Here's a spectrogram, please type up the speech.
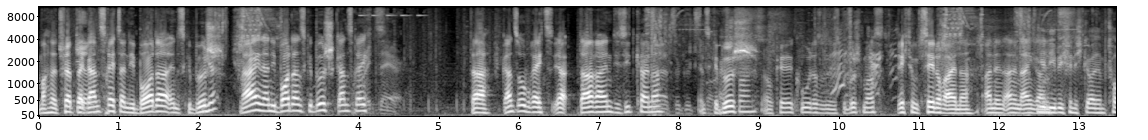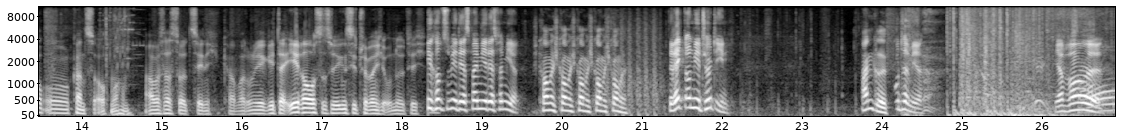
Mach eine Trap da Hier. ganz rechts an die Border ins Gebüsch. Hier? Nein, an die Border ins Gebüsch, ganz rechts. Da, ganz oben rechts. Ja, da rein, die sieht keiner. Ins Gebüsch. Okay, cool, dass du sie ins Gebüsch machst. Richtung C noch einer. An den, an den Hier Eingang. liebe ich, finde ich geil im Top. Oh, kannst du auch machen. Aber das hast du als C nicht gecovert. Und ihr geht da eh raus, deswegen ist die Trap eigentlich unnötig. Hier kommst du mir, der ist bei mir, der ist bei mir. Ich komme, ich komme, ich komme, ich komme, ich komme. Direkt an mir, töt ihn. Angriff. Unter mir. Jawohl.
